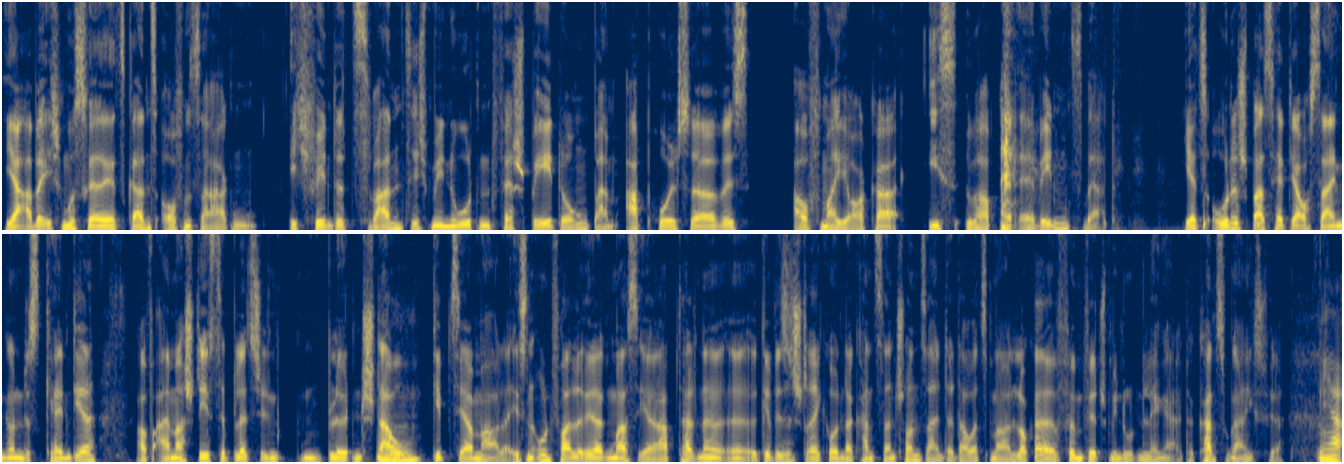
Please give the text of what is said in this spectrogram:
Ja, aber ich muss ja jetzt ganz offen sagen, ich finde 20 Minuten Verspätung beim Abholservice auf Mallorca ist überhaupt nicht erwähnenswert. Jetzt ohne Spaß hätte ja auch sein können, das kennt ihr, auf einmal stehst du plötzlich in einem blöden Stau. Mhm. Gibt's ja mal. Da ist ein Unfall oder irgendwas, ihr habt halt eine äh, gewisse Strecke und da kann es dann schon sein. Da dauert es mal locker 45 Minuten länger. Da kannst du gar nichts für. Ja,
